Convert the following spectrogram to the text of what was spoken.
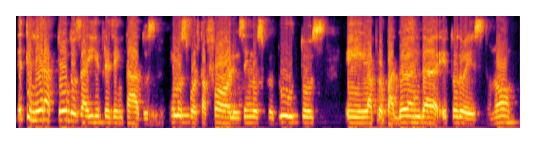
de ter a todos aí representados em los portafólios, em los produtos, em la propaganda e todo esto, ¿no?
